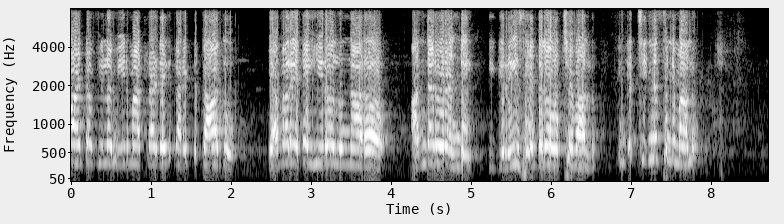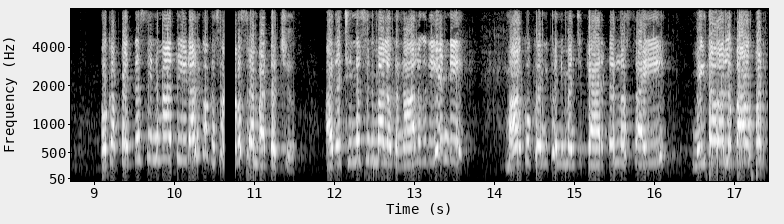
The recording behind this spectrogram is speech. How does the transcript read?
పాయింట్ ఆఫ్ వ్యూలో మీరు మాట్లాడేది కరెక్ట్ కాదు. ఎవరైతే హీరోలు ఉన్నారో అందరూ రండి. ఇది రీసెంట్గా వచ్చేవాళ్ళు. ఇంకా చిన్న సినిమాలు. ఒక పెద్ద సినిమా తీయడానికి ఒక సంవత్సరం పట్టొచ్చు. అదే చిన్న సినిమాలు ఒక నాలుగు తీయండి. మాకు కొన్ని కొన్ని మంచి క్యారెక్టర్లు వస్తాయి. మిగతా వాళ్ళు బాగుపడతారు.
